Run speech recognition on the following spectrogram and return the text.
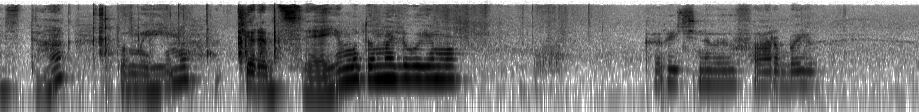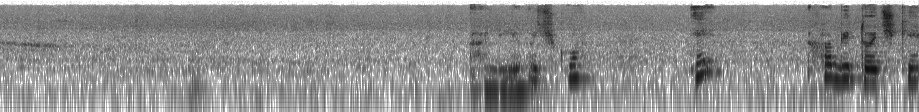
Ось так. Помиємо, черевце йому домалюємо коричневою фарбою. Голівочку і хобіточки.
